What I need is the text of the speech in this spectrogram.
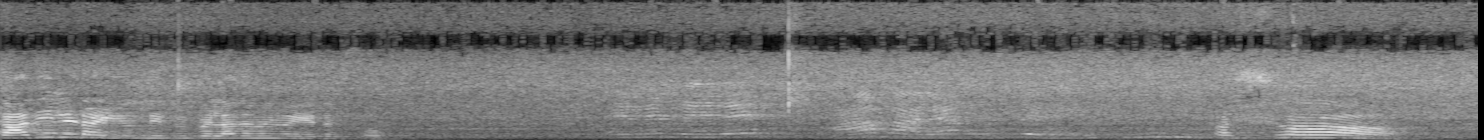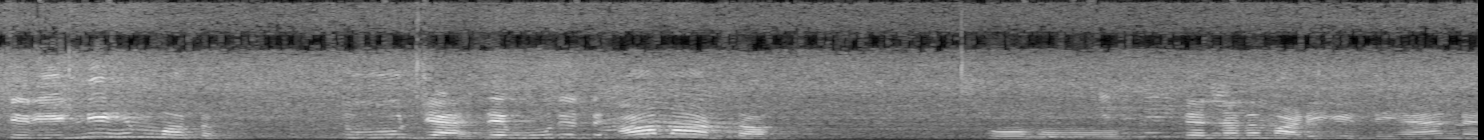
ਕਾਦੀ ਲੜਾਈ ਹੁੰਦੀ ਵੀ ਪਹਿਲਾਂ ਤਾਂ ਮੈਨੂੰ ਇਹ ਦੱਸੋ। ਅੱਛਾ, ਤੇਰੀ ਇੰਨੀ ਹਿੰਮਤ, ਤੂੰ ਜੈਸ ਦੇ ਮੂੰਹ ਦੇ ਉੱਤੇ ਆ ਮਾਰਤਾ। ਓਹੋ, ਤੇਰੇ ਨਾਲ ਤਾਂ ਮਾੜੀ ਕੀਤੀ ਹੈ ਇਹਨੇ।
